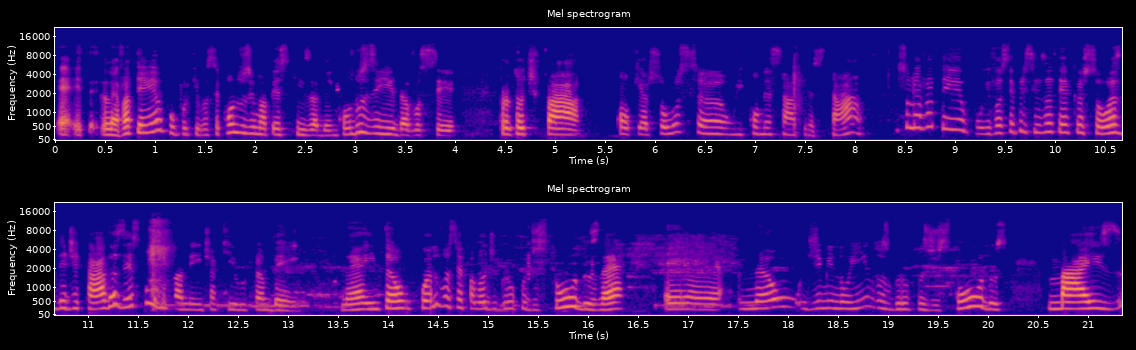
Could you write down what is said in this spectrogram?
é, é, leva tempo, porque você conduzir uma pesquisa bem conduzida, você prototipar qualquer solução e começar a testar, isso leva tempo e você precisa ter pessoas dedicadas exclusivamente àquilo também. Né? Então, quando você falou de grupo de estudos, né, é, não diminuindo os grupos de estudos, mas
